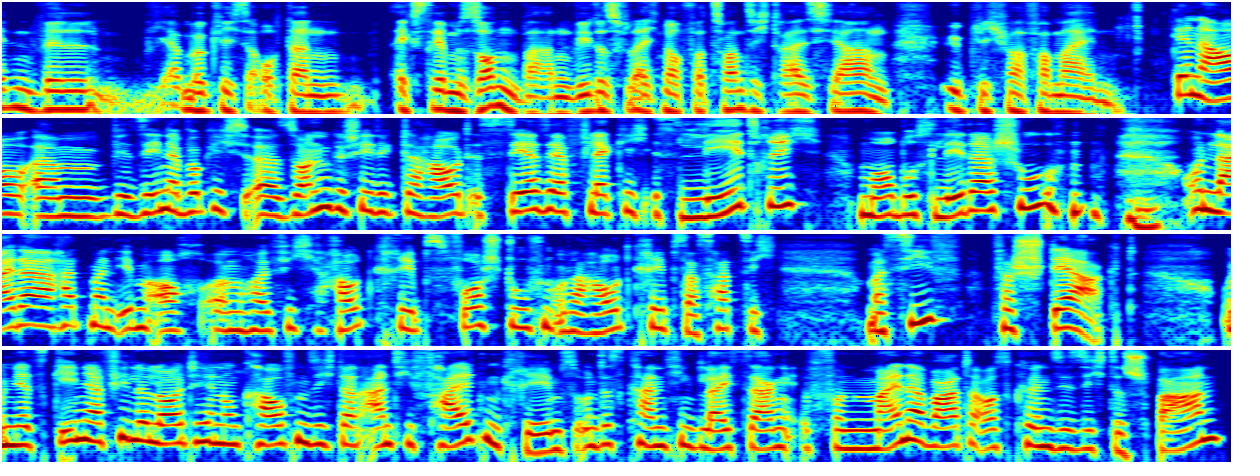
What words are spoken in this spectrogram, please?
vermeiden will, ja möglichst auch dann extreme Sonnenbaden, wie das vielleicht noch vor 20, 30 Jahren üblich war, vermeiden. Genau, ähm, wir sehen ja wirklich, äh, sonnengeschädigte Haut ist sehr, sehr fleckig, ist ledrig, Morbus Lederschuh. Mhm. Und leider hat man eben auch ähm, häufig Hautkrebsvorstufen oder Hautkrebs. Das hat sich massiv verstärkt. Und jetzt gehen ja viele Leute hin und kaufen sich dann Antifaltencremes. Und das kann ich Ihnen gleich sagen, von meiner Warte aus können Sie sich das sparen.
